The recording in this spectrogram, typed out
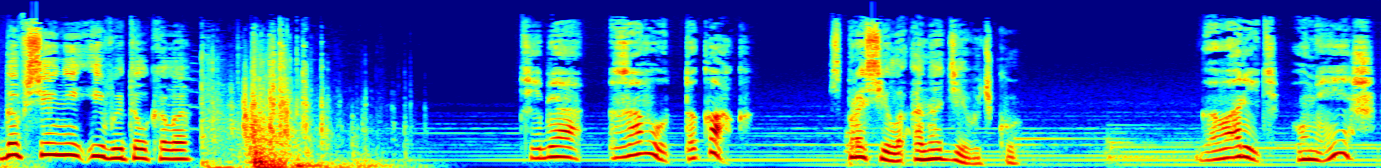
Да в сене и вытолкала. Тебя зовут-то как? Спросила она девочку. Говорить умеешь?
